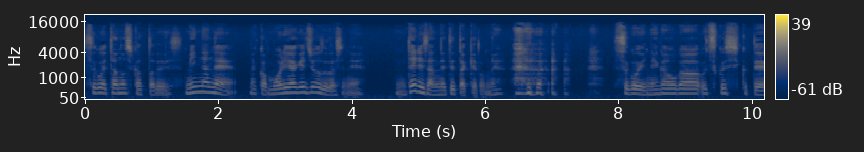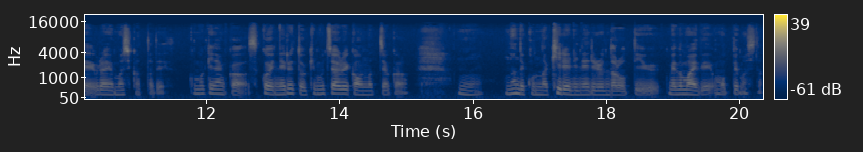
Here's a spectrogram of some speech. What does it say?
すごい楽しかったです。みんなねなんか盛り上げ上手だしね。うんテリーさん寝てたけどね。すごい寝顔が美しくて羨ましかったです。小牧なんかすごい寝ると気持ち悪い顔になっちゃうから、うん、なんでこんな綺麗に寝れるんだろうっていう目の前で思ってました。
